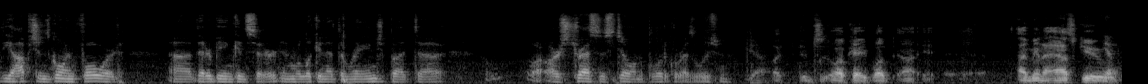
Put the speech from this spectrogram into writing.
the options going forward uh, that are being considered, and we're looking at the range, but uh, our stress is still on the political resolution. Yeah, but it's, okay, well, I'm going to ask you, Yep.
